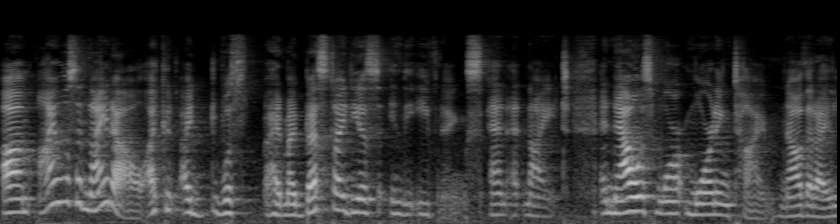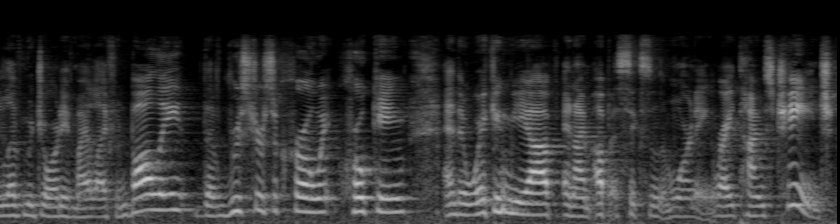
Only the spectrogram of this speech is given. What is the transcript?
um, I was a night owl. I could I was I had my best ideas in the evenings and at night, and now it's more morning time. Now that I live majority of my life in Bali, the roosters are crow croaking and they're waking me up, and I'm up at six in the morning. Right, times change,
